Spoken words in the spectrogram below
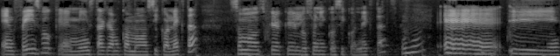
en Facebook, en Instagram como Si Conecta. Somos creo que los únicos Si Conectas. eh, y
